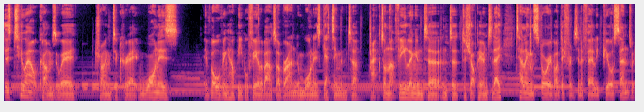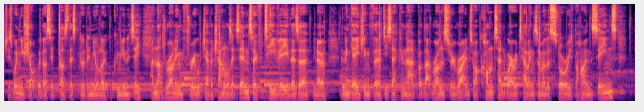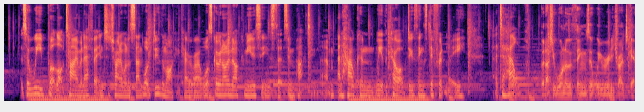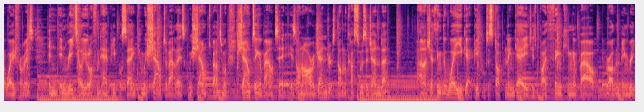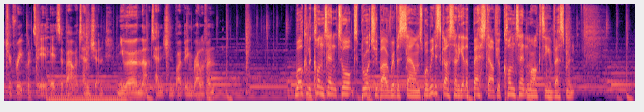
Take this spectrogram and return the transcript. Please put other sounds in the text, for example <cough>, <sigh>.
there's two outcomes that we're trying to create. One is evolving how people feel about our brand, and one is getting them to act on that feeling and to and to, to shop here and today. Telling the story of our difference in a fairly pure sense, which is when you shop with us, it does this good in your local community, and that's running through whichever channels it's in. So for TV, there's a you know an engaging 30 second ad, but that runs through right into our content where we're telling some of the stories behind the scenes so we put a lot of time and effort into trying to understand what do the market care about, what's going on in our communities that's impacting them, and how can we at the co-op do things differently uh, to help. But actually, one of the things that we really tried to get away from is in, in retail, you'll often hear people saying, Can we shout about this? Can we shout about it more? Shouting about it is on our agenda, it's not on the customer's agenda. And actually, I think the way you get people to stop and engage is by thinking about, rather than being reach and frequency, it's about attention. And you earn that attention by being relevant. Welcome to Content Talks, brought to you by River Sounds, where we discuss how to get the best out of your content marketing investment.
